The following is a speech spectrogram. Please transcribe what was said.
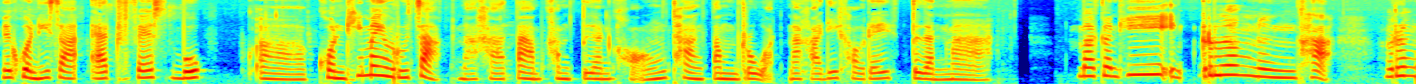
ไม่ควรที่จะแอด Facebook คนที่ไม่รู้จักนะคะ ตามคำเตือนของทางตำรวจนะคะ ที่เขาได้เตือนมา มากันที่อีกเรื่องหนึ่งค่ะ เรื่อง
